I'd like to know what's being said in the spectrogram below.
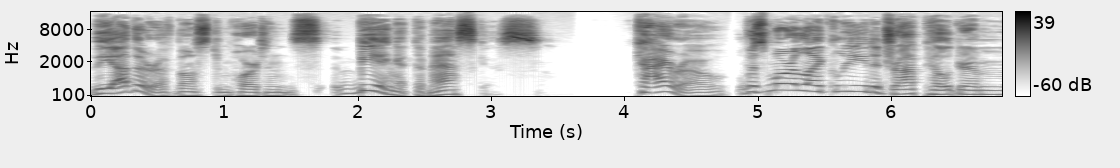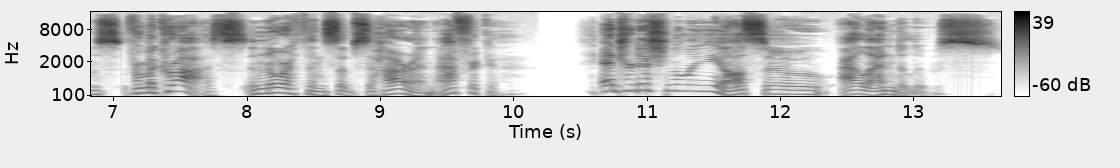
the other of most importance being at Damascus. Cairo was more likely to draw pilgrims from across North and Sub Saharan Africa, and traditionally also Al Andalus,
